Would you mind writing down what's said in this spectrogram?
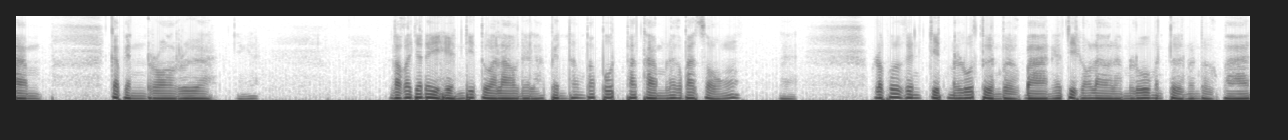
ธรรม ก็เป็นรอเรืออย่างเงี้ยเราก็จะได้เห็นที่ตัวเราเนี่ยแหละเป็นทั้งพระพุทธพระธรรมแล้วก็พระสงฆ์เราพูดขึ้นจิตมันรู้ตื่นเบิกบานก็จิตของเราแหละมันรู้มันตื่นมันเบิกบาน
